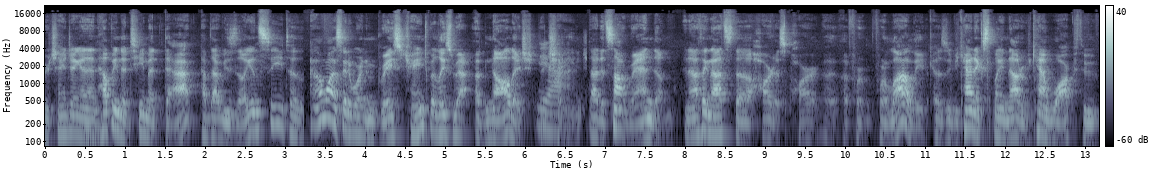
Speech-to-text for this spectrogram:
we're changing and then helping the team adapt, have that resiliency to, I don't want to say the word embrace change, but at least acknowledge the yeah. change, that it's not random. And I think that's the hardest part uh, uh for, for a lot of leaders, because if you can't explain that, or if you can't walk through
